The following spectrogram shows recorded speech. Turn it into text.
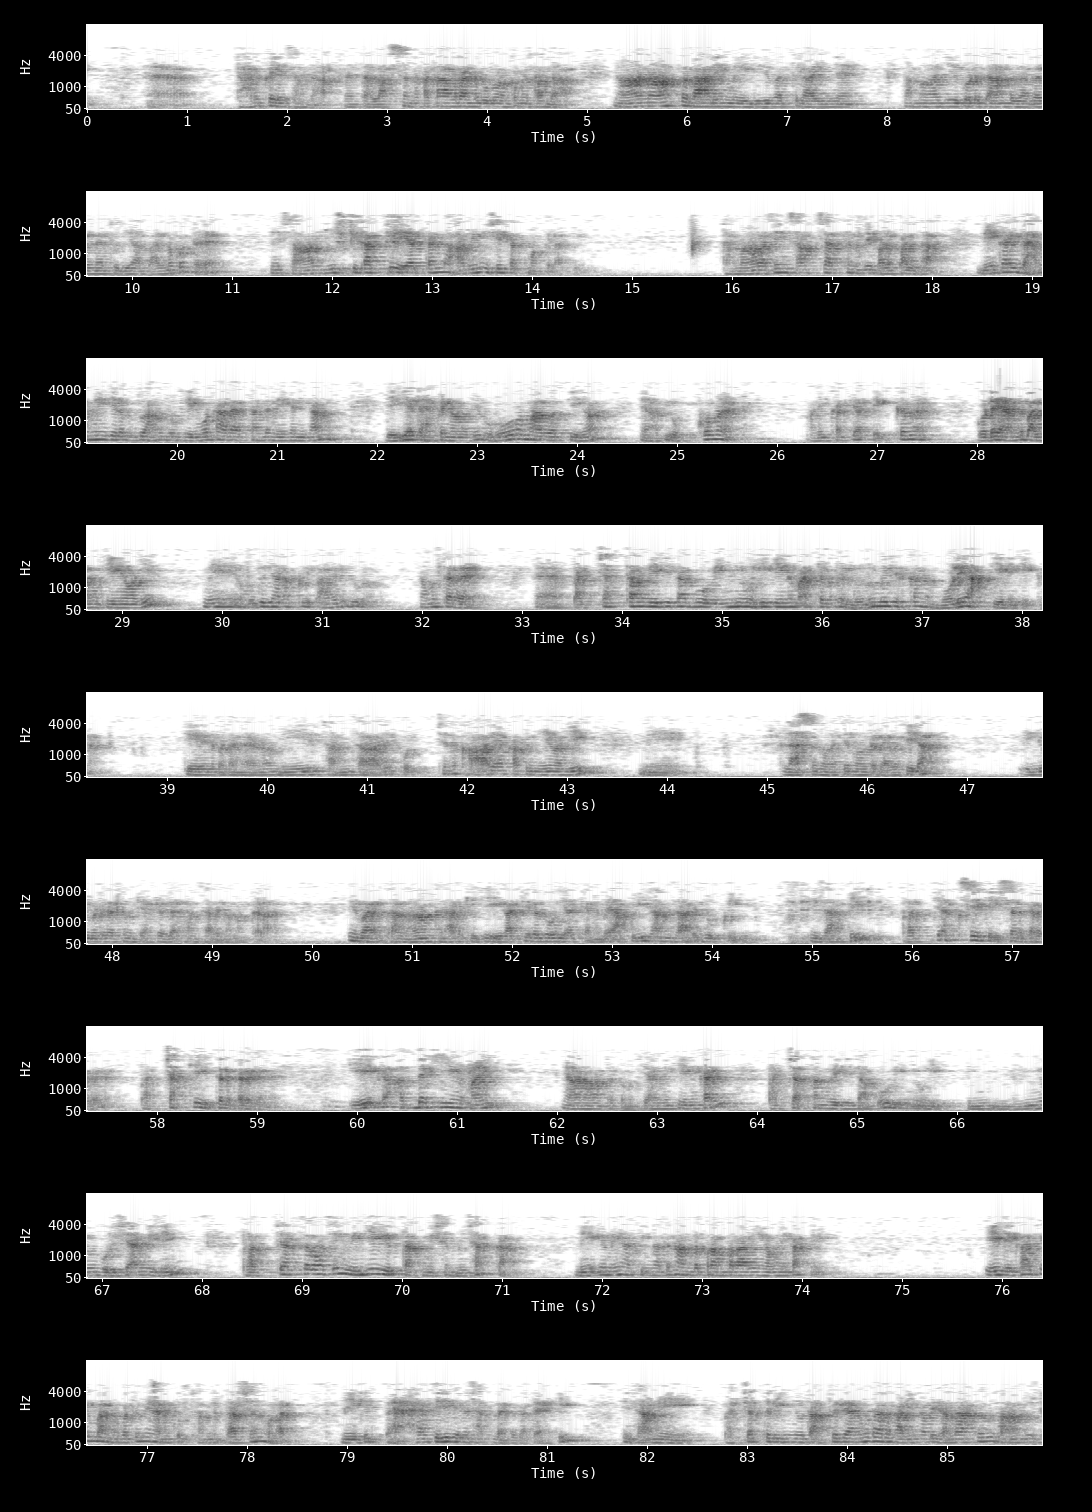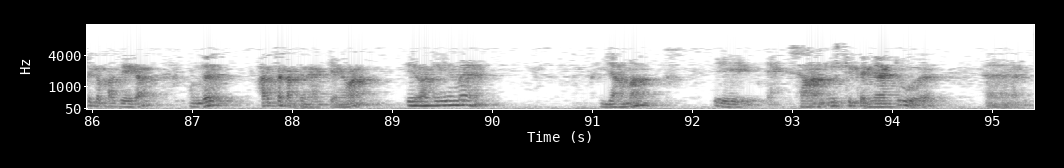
තර්කය සඳහා නැත්නම් ලස්සන කතා කරන්න පුළුවන්කම සඳහා নানা ආකාරයෙන් මේ ඉදිරිපත් වෙලා ඉන්න සමාජයේ කොට දාන්න ලබල් නැතු දිහා බලනකොට මේ සාදෘෂ්ටිකත්වයේ යත්තන්න හරිම ඉෂේකක්මක් වෙලා තියෙනවා. තමා වශයෙන් සාක්ෂාත් කරන දේ බලපල්ලා මේකයි ධර්මයේ කියලා බුදුහාමුදුරුවෝ කියනකොට අර ඇත්තන්ට මේක නිකන් දෙවියට හැපෙනවා වගේ බොහෝම මාරුවක් තියෙනවා. දැන් අපි ඔක්කොම අනික් කටියත් එක්කම ගොඩ යන්න බලමු කියන වගේ මේ හුදු ජනප්‍රිය භාවයට දුවනවා. නමුත් අර පච්චත්තම් වේදිකබ්බෝ විඤ්ඤෝහි කියන මට්ටමට ලුණු මිරිස් කරන මොලයක් කියන එකක් නක්. තේරෙන පටන් ගන්නවා මේ සංසාරේ කොච්චර කාලයක් අපි මේ වගේ මේ ලස්සන වචන වලට ගැවසිලා ඉන්දුවට ගැටුම්ට යටලා සංසාරේ ගමන් කළා. මේ වර්තමාන කරාට කිසි ඒකටික දෝෂයක් නැහැ බෑ අපි සංසාරේ දුක් විඳිනවා. නිසා අපි ප්‍රත්‍යක්ෂයට ඉස්සර කරගෙන පච්චක්කේ ඉස්සර කරගෙන ඒක අත්දැකීමයි ඥානවන්තකම කියන්නේ කියන එකයි පච්චත්තං වේදිතබ්බෝ විඤ්ඤෝහි. විඤ්ඤෝ පුරුෂයන් විසින් ප්‍රත්‍යක්ෂ වශයෙන් විදිය යුක්තක් මිස මිසක් මේක මේ අතින් අතට අන්ධ પરම්පරාවෙන් යවන එකක් නෙවෙයි. ඒ දෙක අතින් බලනකොට මේ අනිකුත් දර්ශන වල මේකේ පැහැදිලි වෙනසක් දැකගත හැකි. ඒ නිසා මේ පච්චත්ත විඤ්ඤාණ තාක්ෂයට යනකොට අර කලින් අපි සඳහන් කරපු සාන්දෘෂ්ටික පදේට හොඳ අර්ථකථනයක් එනවා. ඒ වගේම යම ඒ සාන්දෘෂ්ටික නැතුව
